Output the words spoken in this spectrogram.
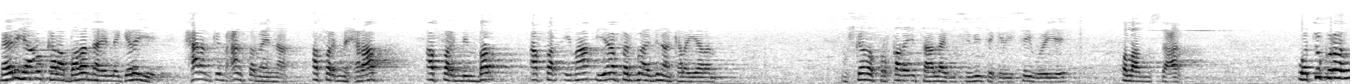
Meelihii aan u kala badannahay la gelaye xaramkii maxaan samaynaa? Afar mixraab afar mimbar afar imaam iyo afar muadin aan kala yeelan mushkilada furqada intaa laag muslimiinta gelisay weeye wallahu mustacaan. Wa tukrahu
